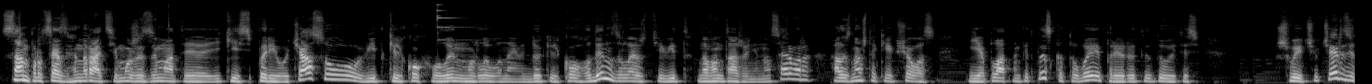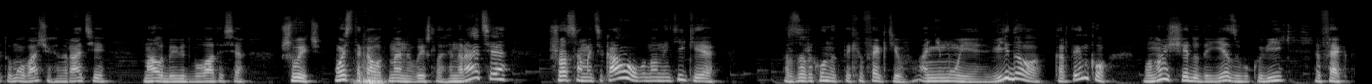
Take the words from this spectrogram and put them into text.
Сам процес генерації може займати якийсь період часу від кількох хвилин, можливо, навіть до кількох годин, залежить від навантаження на сервер. Але знову ж таки, якщо у вас є платна підписка, то ви пріоритетуєтесь швидше в черзі, тому ваші генерації мали би відбуватися швидше. Ось така от в мене вийшла генерація. Що саме цікаво, воно не тільки за рахунок тих ефектів анімує відео, картинку, воно ще додає звукові ефекти.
